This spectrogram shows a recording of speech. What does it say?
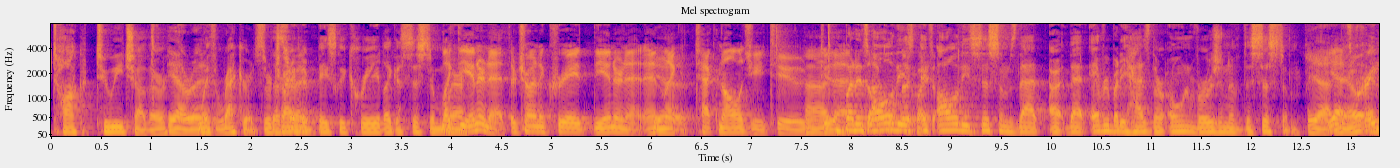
talk to each other Yeah, right. with records. They're That's trying to basically create like a system like where the internet. They're trying to create the internet and Yeah. like technology to do uh, that. But it's Not all quite- of these. not quite. It's all of these systems that are, that everybody has their own version of the system. Yeah. Yeah, it's and crazy.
